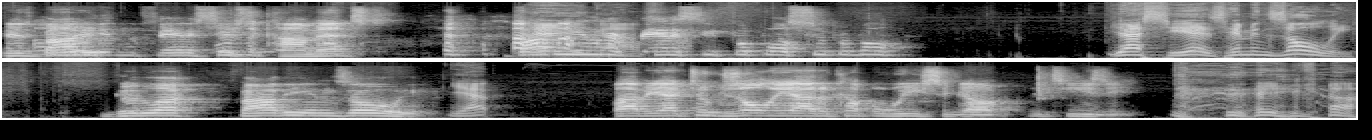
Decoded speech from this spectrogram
Is oh, Bobby in the fantasy? Here's the comments. Bobby in our fantasy football Super Bowl. Yes, he is. Him and Zoli. Good luck, Bobby and Zoli. Yep. Bobby, I took Zoli out a couple weeks ago. It's easy. there you go.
